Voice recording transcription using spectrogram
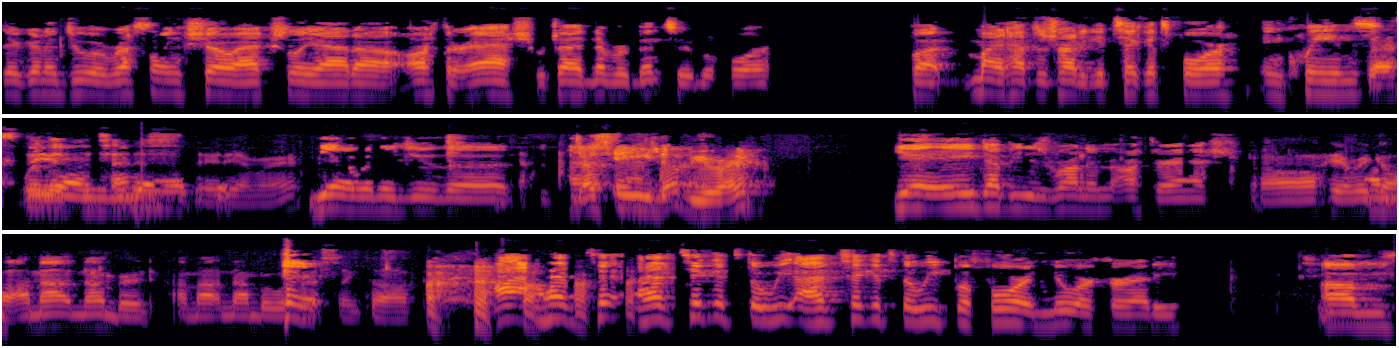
they're going to do a wrestling show actually at uh, Arthur Ashe, which I had never been to before, but might have to try to get tickets for in Queens. That's where the they uh, do tennis the- stadium, right? yeah, where they do the, the That's E match. AEW, right? Yeah, AEW is running Arthur Ashe. Oh, here we go. I'm outnumbered. I'm outnumbered with wrestling talk. I have t- I have tickets the week I have tickets the week before in Newark already. Um,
